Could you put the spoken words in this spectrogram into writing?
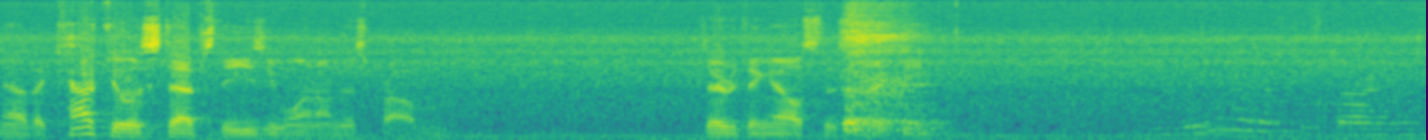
Now the calculus step's the easy one on this problem. It's everything else that's tricky. Do you notice to start this section on our notes when we started this?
